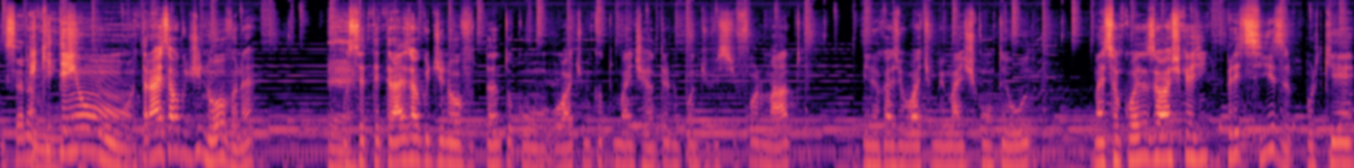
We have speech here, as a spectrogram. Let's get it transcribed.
Sinceramente. É que tem um. Traz algo de novo, né? É. Você te, traz algo de novo, tanto com o Watchmen quanto o Mind Hunter, no ponto de vista de formato e no caso de Watchmen mais de conteúdo. Mas são coisas eu acho que a gente precisa, porque,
